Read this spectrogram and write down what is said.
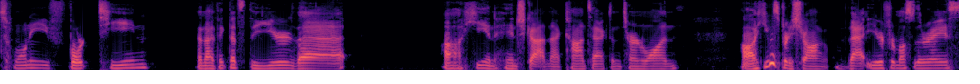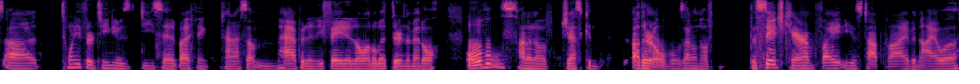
2014, and I think that's the year that uh, he and Hinch got in that contact in turn one. Uh, he was pretty strong that year for most of the race. Uh, 2013, he was decent, but I think kind of something happened and he faded a little bit there in the middle. Ovals, I don't know if Jess can. Other ovals, I don't know if the Sage Karam fight, he was top five in Iowa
